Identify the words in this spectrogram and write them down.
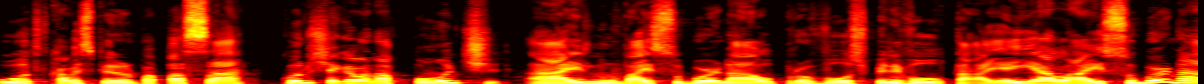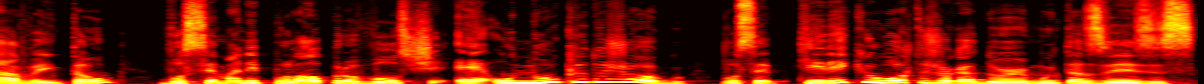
o outro ficava esperando para passar. Quando chegava na ponte, ah, ele não vai subornar o Provost para ele voltar. E aí ia lá e subornava. Então, você manipular o Provost é o núcleo do jogo. Você querer que o outro jogador, muitas vezes,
